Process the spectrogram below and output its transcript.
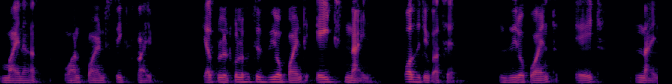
minus one point six five calculate করলে হচ্ছে zero point eight nine positive আছে জিরো পয়েন্ট এইট নাইন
